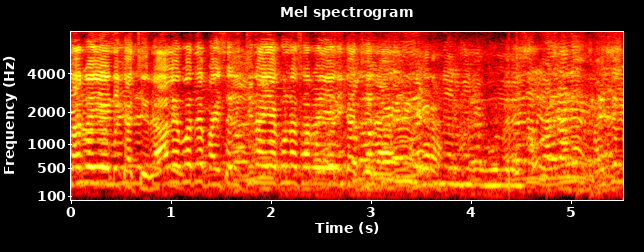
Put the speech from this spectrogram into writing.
సర్వే చేయడానికి వచ్చిరా లేకపోతే పైసలు ఇచ్చినా ఇవ్వకుండా సర్వే చేయడానికి వచ్చిరా పైసలు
